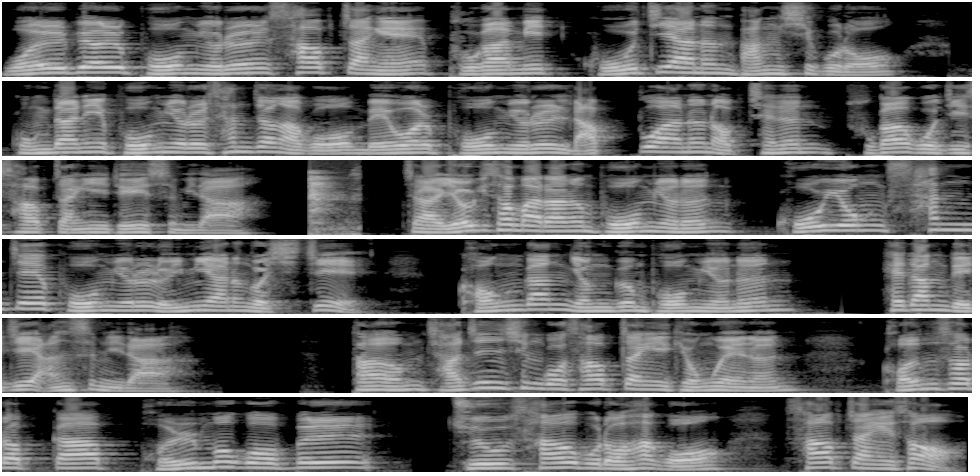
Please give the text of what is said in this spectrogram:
월별 보험료를 사업장에 부과 및 고지하는 방식으로 공단이 보험료를 산정하고 매월 보험료를 납부하는 업체는 부가고지 사업장이 되겠습니다. 자 여기서 말하는 보험료는 고용 산재 보험료를 의미하는 것이지 건강연금 보험료는 해당되지 않습니다. 다음 자진신고 사업장의 경우에는 건설업과 벌목업을 주 사업으로 하고 사업장에서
